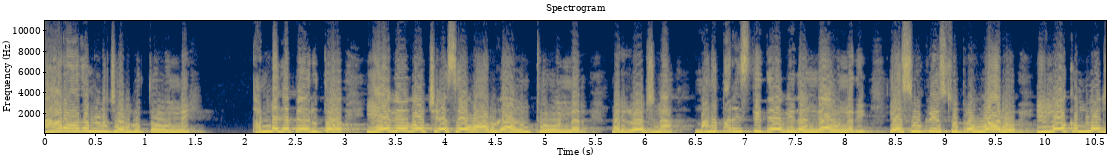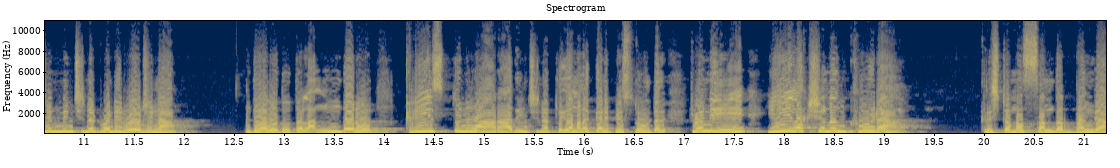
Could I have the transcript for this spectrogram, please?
ఆరాధనలు జరుగుతూ ఉన్నాయి. పండగ పేరుతో ఏవేవో చేసేవారుగా ఉంటూ ఉన్నారు. మరి రోజున మన పరిస్థితి ఏ విధంగా ఉన్నది? యేసుక్రీస్తు ప్రభువారు ఈ లోకంలో జన్మించినటువంటి రోజున దేవదూతలందరూ క్రీస్తును ఆరాధించినట్లుగా మనకు కనిపిస్తూ ఉంటుంది. చూడండి ఈ లక్షణం కూడా క్రిస్టమస్ సందర్భంగా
